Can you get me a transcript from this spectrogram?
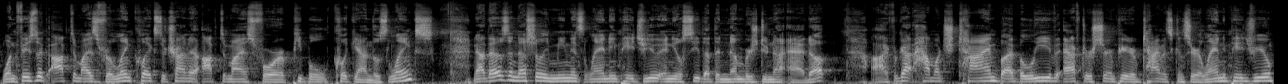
When Facebook optimizes for link clicks, they're trying to optimize for people people clicking on those links. Now, that doesn't necessarily mean it's landing page view, and you'll see that the numbers do not add up. I forgot how much time, but I believe after a certain period of time, it's considered landing page view.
